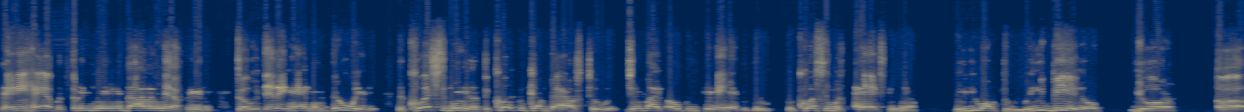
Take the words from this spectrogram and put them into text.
they ain't have a three million dollar left in it, so that ain't had nothing to do with it. The question is, the question comes down to it, just like OBJ had to do. The question was asked to him: Do you want to rebuild your uh,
